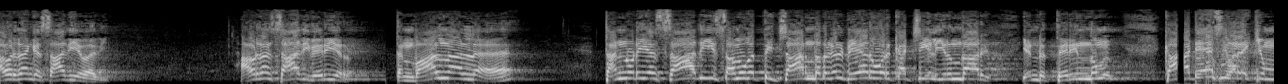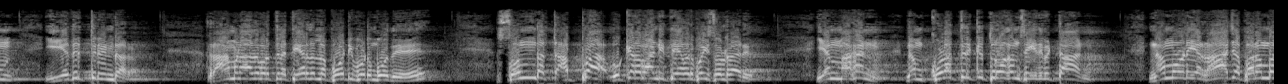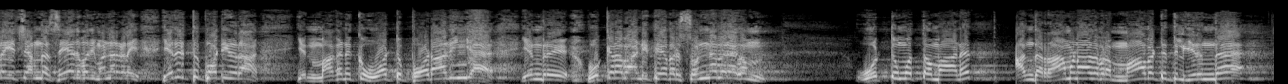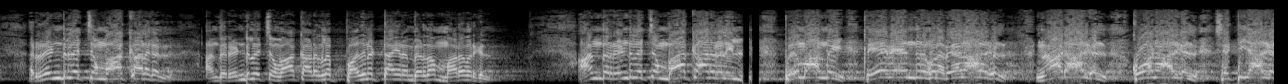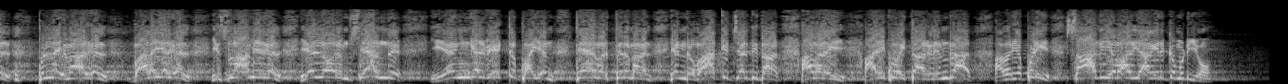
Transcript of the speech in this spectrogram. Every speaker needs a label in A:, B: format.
A: அவர் தான் இங்க சாதியவாதி. அவர் தான் சாதி வெறியர். தன் வாழ்நாள்ல தன்னுடைய சாதி சமூகத்தை சார்ந்தவர்கள் வேறு ஒரு கட்சியில் இருந்தார் என்று தெரிந்தும் கடைசி வரைக்கும் எதிர்த்து நின்றார். ராமநாதபுரத்தில் தேர்தலில் போட்டி போடும்போது சொந்த அப்பா உக்கரவாண்டி தேவர் போய் சொல்றாரு என் மகன் நம் குலத்திற்கு துரோகம் செய்து விட்டான். நம்மளுடைய ராஜ பரம்பரையை சேர்ந்த சேதுபதி மன்னர்களை எதிர்த்து போட்டியிடுறான் என் மகனுக்கு ஓட்டு போடாதீங்க என்று உக்கரபாண்டி தேவர் சொன்ன பிறகும் ஒட்டுமொத்தமான அந்த ராமநாதபுரம் மாவட்டத்தில் இருந்த ரெண்டு லட்சம் வாக்காளர்கள் அந்த ரெண்டு லட்சம் வாக்காளர்கள் பதினெட்டாயிரம் பேர் தான் மறவர்கள். அந்த ரெண்டு லட்சம் வாக்காளர்களில் பெரும்பான்மை தேவை குல வேளாளர்கள் நாடார்கள் கோணார்கள் செட்டியார்கள் பிள்ளைமார்கள் வளையர்கள் இஸ்லாமியர்கள் எல்லோரும் சேர்ந்து எங்கள் வீட்டு பையன் தேவர் திருமகன் என்று வாக்கு செலுத்தித்தான். அவரை அனுப்பி வைத்தார்கள் என்றால் அவர் எப்படி சாதியவாதியாக இருக்க முடியும்?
